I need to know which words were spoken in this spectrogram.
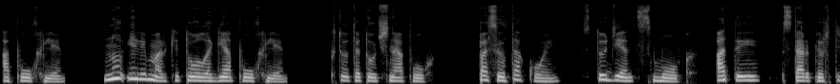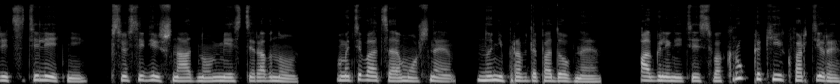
опухли. Ну или маркетологи опухли. Кто-то точно опух. Посыл такой. Студент смог, а ты, старпер 30-летний, все сидишь на одном месте равно. Мотивация мощная, но неправдоподобная. Оглянитесь вокруг какие квартиры.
